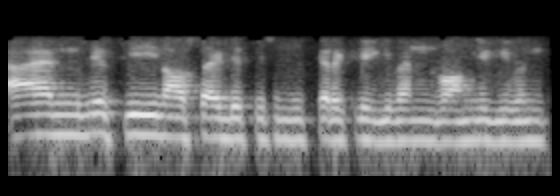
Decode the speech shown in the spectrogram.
And we've seen offside decisions correctly given, wrongly given.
